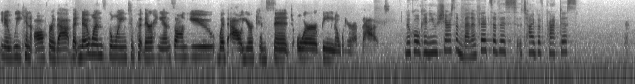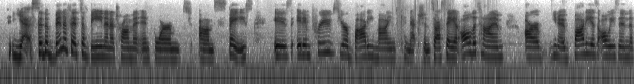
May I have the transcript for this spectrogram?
you know we can offer that. But no one's going to put their hands on you without your consent or being aware of that. Nicole, can you share some benefits of this type of practice? Yes. So the benefits of being in a trauma informed um, space is it improves your body mind connection. So I say it all the time. Our, you know, body is always in the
